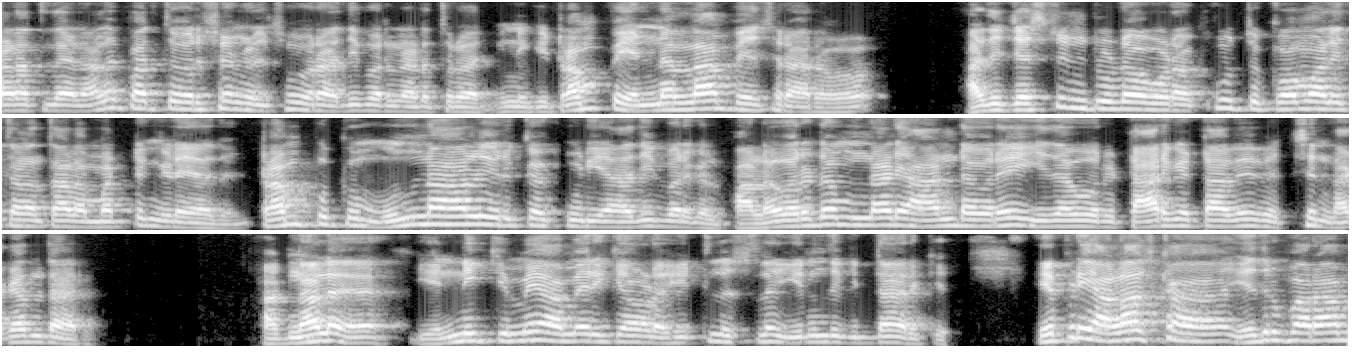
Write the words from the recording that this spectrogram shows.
நடத்தலைனாலும் பத்து வருஷம் கழிச்சு ஒரு அதிபர் நடத்துவார். இன்னைக்கு ட்ரம்ப் என்னெல்லாம் பேசுகிறாரோ அது ஜஸ்டின் ட்ரூடோவோட கூத்து கோமாளித்தனத்தால மட்டும் கிடையாது. ட்ரம்ப்புக்கு முன்னால் இருக்கக்கூடிய அதிபர்கள் பல வருடம் முன்னாடி ஆண்டவரே இதை ஒரு டார்கெட்டாவே வச்சு நகர்ந்தார். அதனால என்னைக்குமே அமெரிக்காவோட ஹிட்லிஸ்ட்ல இருந்துக்கிட்டு இருந்துகிட்டு தான் இருக்கு. எப்படி அலாஸ்கா எதிர்பாராம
